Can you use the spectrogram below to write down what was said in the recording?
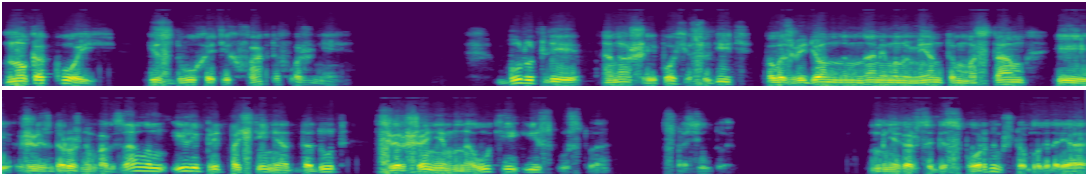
Но какой из двух этих фактов важнее? Будут ли о нашей эпохе судить по возведенным нами монументам, мостам и железнодорожным вокзалам или предпочтение отдадут свершениям науки и искусства? — спросил Дойл. Мне кажется бесспорным, что благодаря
